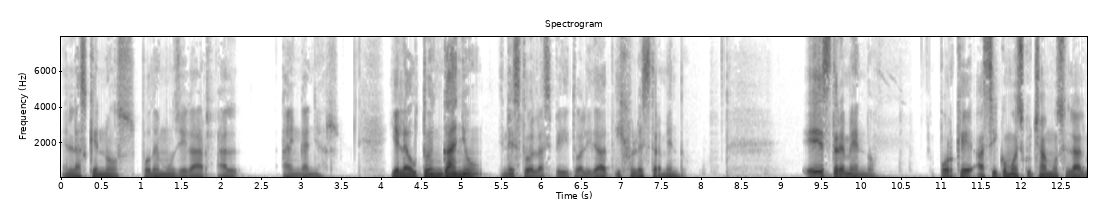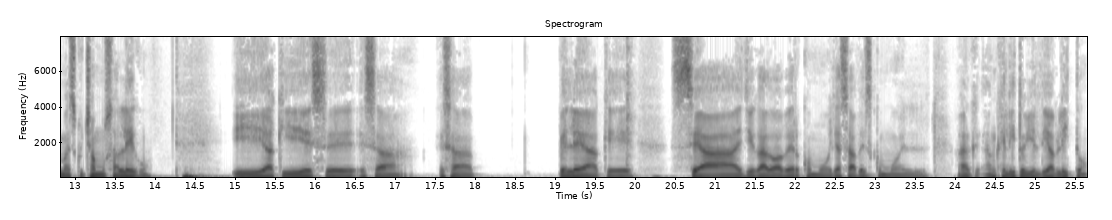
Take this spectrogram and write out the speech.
en las que nos podemos llegar al, a engañar. Y el autoengaño en esto de la espiritualidad, híjole, es tremendo. Es tremendo, porque así como escuchamos el alma, escuchamos al ego. Y aquí es esa, esa pelea que se ha llegado a ver como, ya sabes, como el angelito y el diablito,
